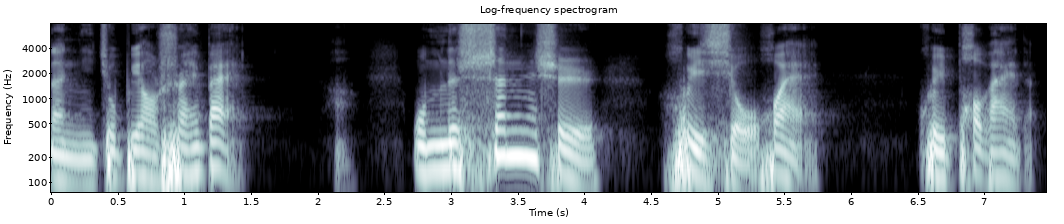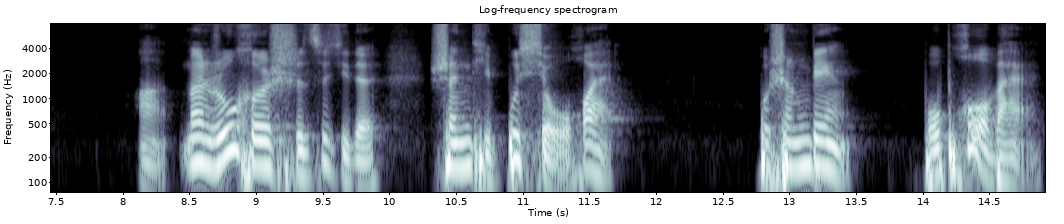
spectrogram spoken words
那你就不要衰败，啊，我们的身是会朽坏、会破败的，啊，那如何使自己的身体不朽坏、不生病、不破败？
